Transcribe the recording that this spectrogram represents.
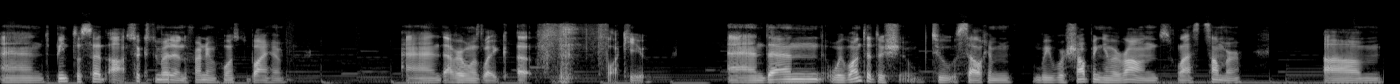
and Pinto said, "Ah, 60 million if anyone wants to buy him." And everyone was like, uh, "Fuck you." and then we wanted to sh- to sell him. We were shopping him around last summer, um,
